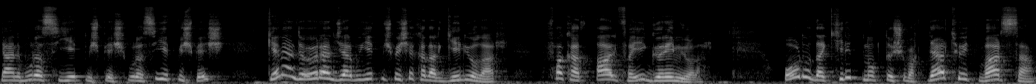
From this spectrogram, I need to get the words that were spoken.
Yani burası 75, burası 75. Genelde öğrenciler bu 75'e kadar geliyorlar. Fakat alfayı göremiyorlar. Orada da kilit nokta şu bak. Deltoid varsa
